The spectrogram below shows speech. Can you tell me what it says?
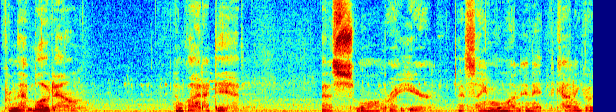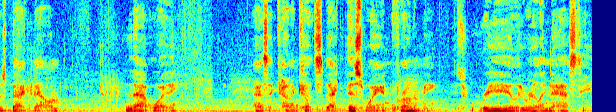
from that blowdown. I'm glad I did. Got a swamp right here, that same one, and it kind of goes back down that way as it kind of cuts back this way in front of me. It's really, really nasty.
